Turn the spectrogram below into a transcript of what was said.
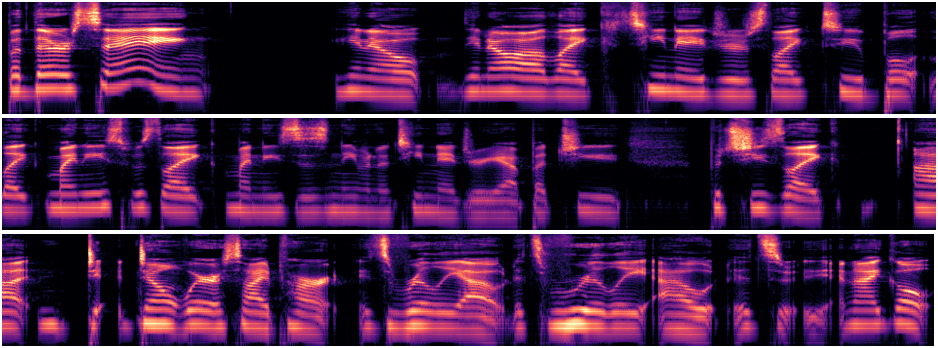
But they're saying, you know, you know how like teenagers like to bull- like my niece was like my niece isn't even a teenager yet, but she but she's like uh d- don't wear a side part. It's really out. It's really out. It's and I go,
